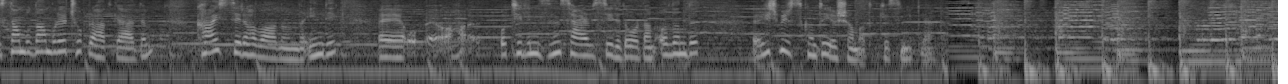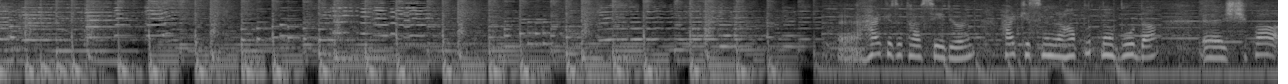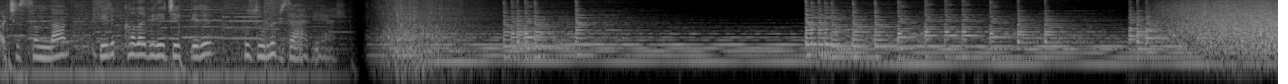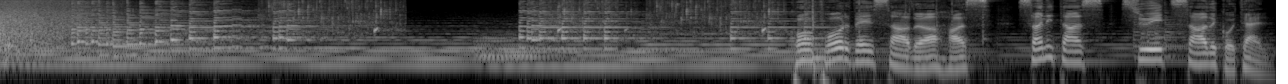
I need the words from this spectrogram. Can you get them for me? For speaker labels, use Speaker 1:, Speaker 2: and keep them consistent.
Speaker 1: İstanbul'dan buraya çok rahat geldim. Kayseri Havaalanı'nda indik. Ee, e, otelimizin servisiyle de oradan alındık. Ee, hiçbir sıkıntı yaşamadık kesinlikle. Ee, herkese tavsiye ediyorum. Herkesin rahatlıkla burada e, şifa açısından gelip kalabilecekleri huzurlu güzel bir yer.
Speaker 2: Konfor ve sağlığa has Sanitas Suite Sağlık Otel.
